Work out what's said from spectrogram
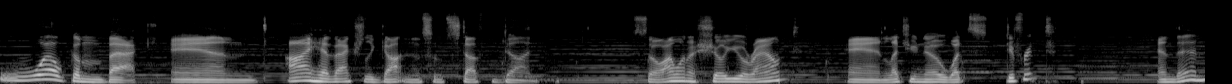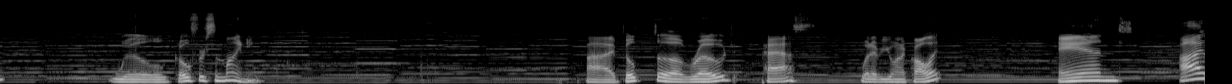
Welcome back, and I have actually gotten some stuff done. So I want to show you around and let you know what's different. And then we'll go for some mining. I built the road, path, whatever you want to call it. And I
